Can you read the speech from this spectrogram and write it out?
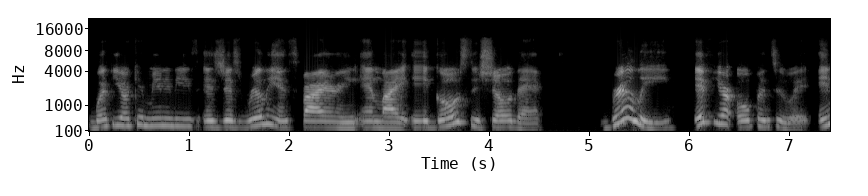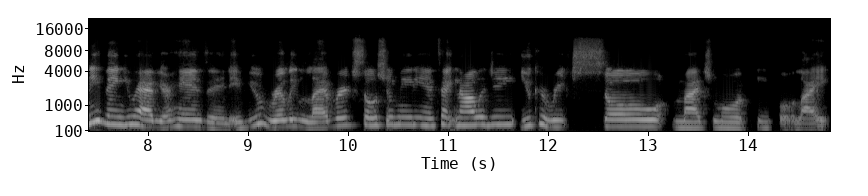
with your communities is just really inspiring. And like it goes to show that really if you're open to it, anything you have your hands in, if you really leverage social media and technology, you can reach so much more people. Like,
